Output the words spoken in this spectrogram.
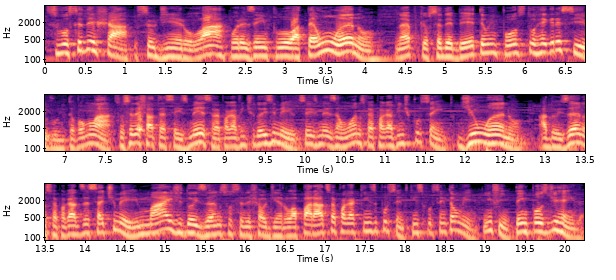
Se você deixar o seu dinheiro lá, por exemplo, até um ano, né? Porque o CDB tem um imposto regressivo. Então vamos lá. Se você deixar até seis meses, você vai pagar 22,5. De seis meses a um ano, você vai pagar 20%. De um ano a dois anos, você vai pagar 17,5. E mais de dois anos, se você deixar o dinheiro lá parado, você vai pagar 15%. 15% é o mínimo. Enfim, tem imposto de renda.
